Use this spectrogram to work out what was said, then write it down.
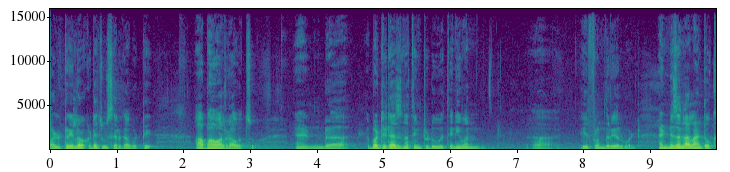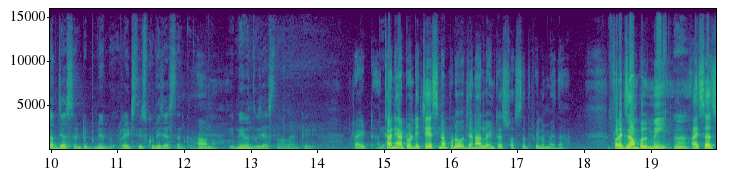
వాళ్ళు ట్రైలర్ ఒకటే చూశారు కాబట్టి ఆ భావాలు రావచ్చు. And but it has nothing to do with anyone from the real world and నిజంగా అలాంటి ఒక కథ చేస్తుంటే నేను రైట్స్ తీసుకునే చేస్తాను కదా. అవును. మేమెందుకు చేస్తాం అలాంటి? రైట్ కానీ అటువంటి చేసినప్పుడు జనాల్లో ఇంట్రెస్ట్ వస్తుంది ఫిల్మ్ మీద. ఫర్ ఎగ్జాంపుల్ మీ. I search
